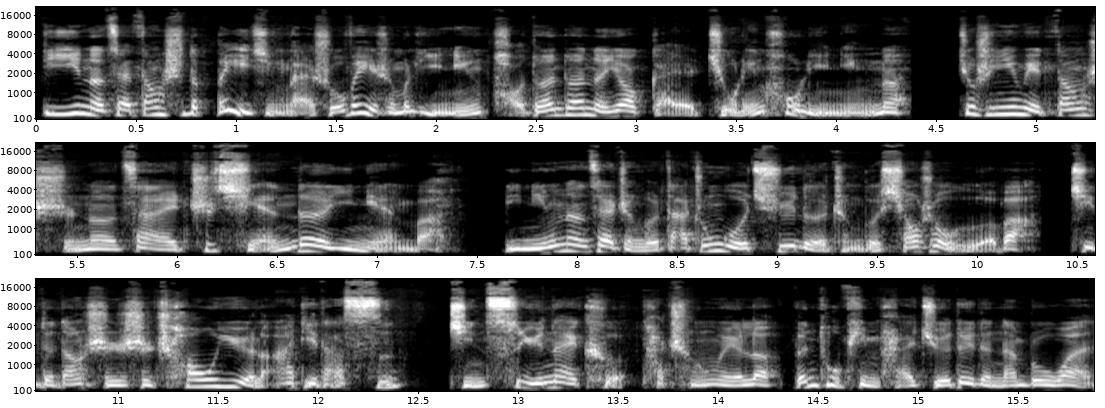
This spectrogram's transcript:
第一呢，在当时的背景来说，为什么李宁好端端的要改九零后李宁呢？就是因为当时呢，在之前的一年吧，李宁呢在整个大中国区的整个销售额吧，记得当时是超越了阿迪达斯。仅次于耐克，它成为了本土品牌绝对的 number one，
